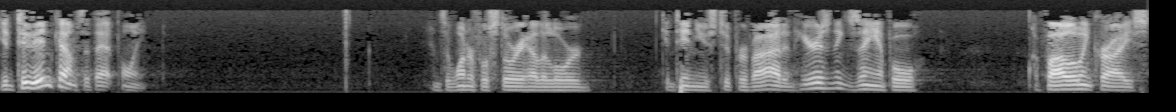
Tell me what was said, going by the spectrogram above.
You had two incomes at that point. It's a wonderful story how the Lord continues to provide. And here's an example of following Christ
